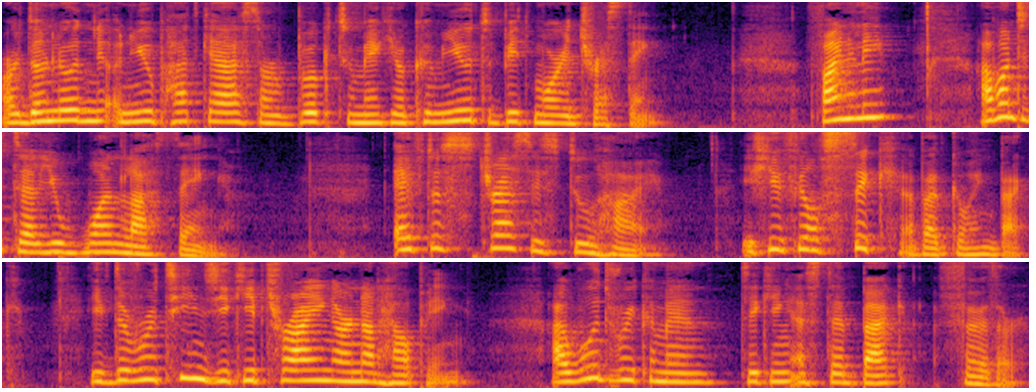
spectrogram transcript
or download a new podcast or book to make your commute a bit more interesting. Finally, I want to tell you one last thing. If the stress is too high, if you feel sick about going back, if the routines you keep trying are not helping, I would recommend taking a step back further.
